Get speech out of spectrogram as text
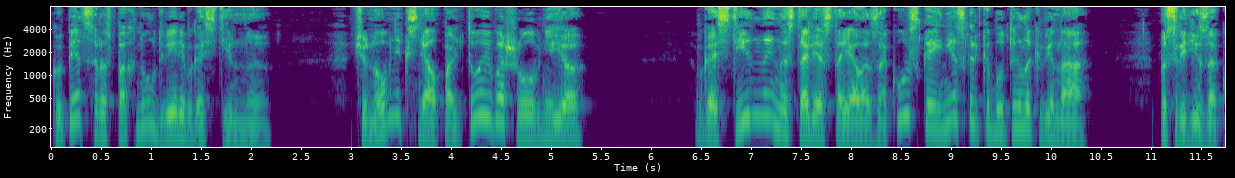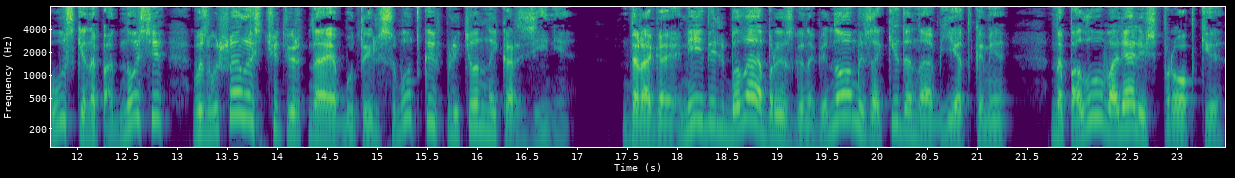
Купец распахнул двери в гостиную. Чиновник снял пальто и вошел в нее. В гостиной на столе стояла закуска и несколько бутылок вина. Посреди закуски на подносе возвышалась четвертная бутыль с водкой в плетенной корзине. Дорогая мебель была обрызгана вином и закидана объедками. На полу валялись пробки.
